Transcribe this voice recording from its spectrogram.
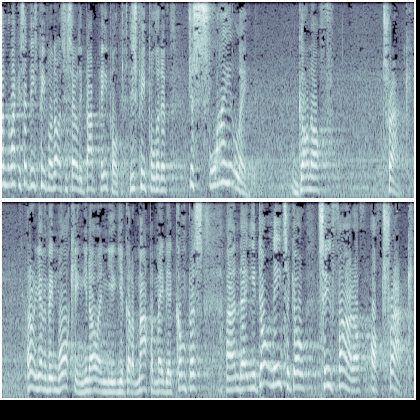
And like I said, these people are not necessarily bad people. These people that have just slightly gone off track. I don't know if you've ever been walking, you know, and you, have got a map and maybe a compass, and uh, you don't need to go too far off, off track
